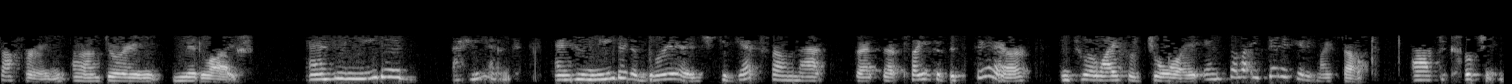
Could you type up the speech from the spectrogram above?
suffering um, during midlife and who needed a hand and who needed a bridge to get from that, that, that place of despair into a life of joy. And so I dedicated myself uh, to coaching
